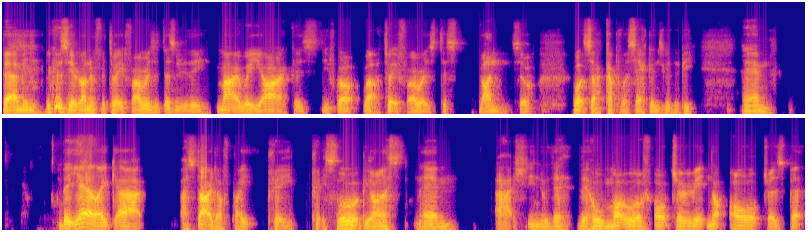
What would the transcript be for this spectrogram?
but I mean, because you're running for 24 hours, it doesn't really matter where you are because you've got well 24 hours to run. So, what's a couple of seconds going to be? Um, but yeah, like uh, I started off quite pretty pretty slow to be honest. Um, actually, you know the the whole motto of ultra rate, not all ultras, but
